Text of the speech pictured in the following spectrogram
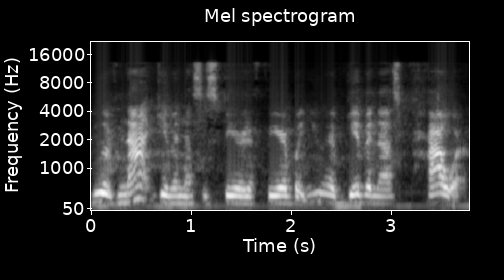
you have not given us a spirit of fear, but you have given us power.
